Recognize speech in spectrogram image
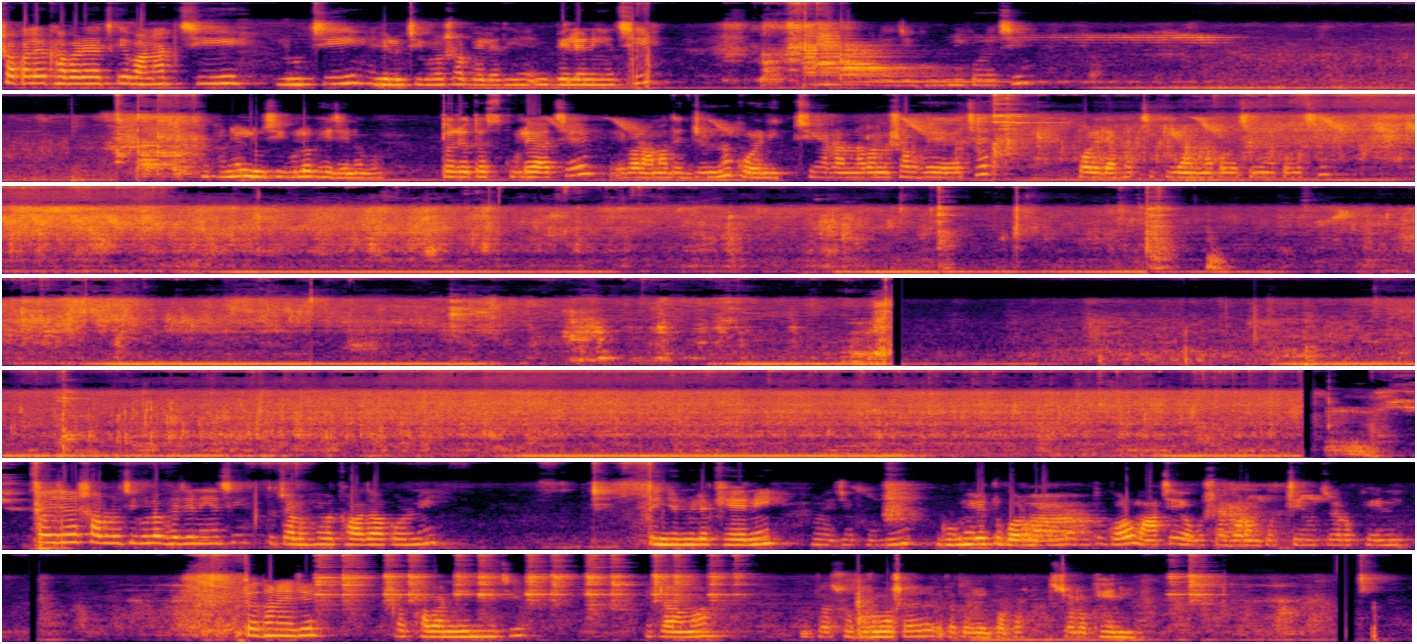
সকালের খাবারে আজকে বানাচ্ছি লুচি। এই যে লুচিগুলো সব বেলে দিয়ে বেলে নিয়েছি। আর এই যে ঘুগনি করেছি। এখানে লুচিগুলো ভেজে নেব। তো যত স্কুলে আছে, এবার আমাদের জন্য করে নিচ্ছি। আর রান্না বান্না সব হয়ে গেছে। পরে দেখাচ্ছি কি রান্না করেছি, না করেছি। যে সব লুচিগুলো ভেজে নিয়েছি। তো চলো, এবার খাওয়া দাওয়া করে নিই। তিনজন মিলে খেয়ে নিই। এই যে ঘুগনি। ঘুগনির একটু গরম তো। গরম আছেই অবশ্যই গরম করছি চলো খেয়ে নিই। তো এখানে যে সব খাবার নিয়ে নিয়েছি। এটা আমার, এটা শ্বশুর মশাইয়ের, এটা তোদের পাপা চলো খেয়ে নিই।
